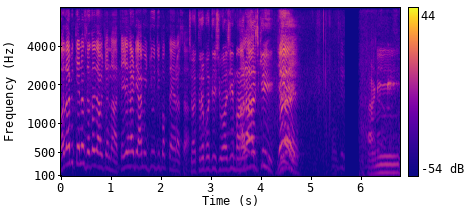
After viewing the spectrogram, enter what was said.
कदापि केन्ना सकयल जावचें ना. तेज्या साठी आमी जीव दिवपाक तयार आसा छत्रपती शिवाजी महाराज की जय! आणि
